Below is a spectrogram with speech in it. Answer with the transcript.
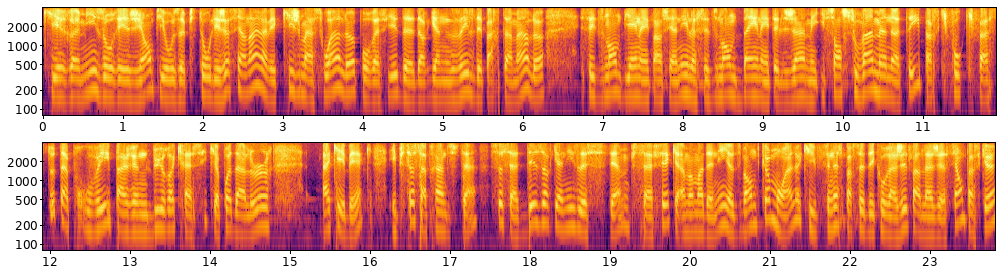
qui est remise aux régions puis aux hôpitaux. Les gestionnaires avec qui je m'assois là pour essayer d'organiser le département là, c'est du monde bien intentionné, c'est du monde bien intelligent, mais ils sont souvent menottés parce qu'il faut qu'ils fassent tout approuver par une bureaucratie qui n'a pas d'allure à Québec. Et puis ça, ça prend du temps. Ça, ça désorganise le système. Puis ça fait qu'à un moment donné, il y a du monde comme moi là, qui finissent par se décourager de faire de la gestion parce que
